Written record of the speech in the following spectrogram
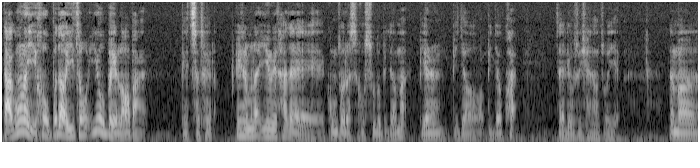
打工了以后不到一周，又被老板给辞退了。为什么呢？因为他在工作的时候速度比较慢，别人比较比较快，在流水线上作业。那么，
